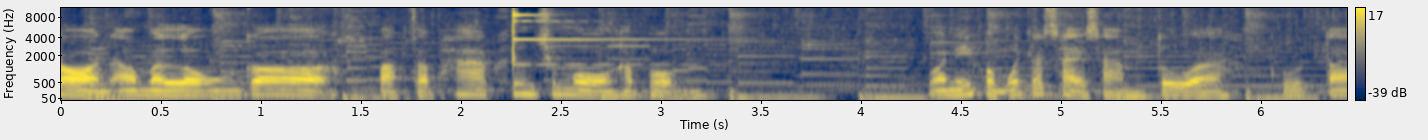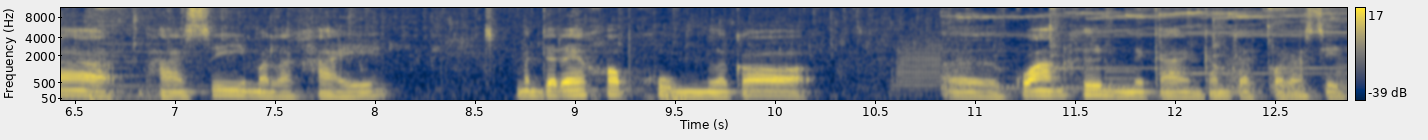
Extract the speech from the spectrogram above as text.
ก่อนเอามาลงก็ปรับสภาพครึ่งชั่วโมงครับผม วันนี้ผมก็จะใส่ 3 ตัวกูต้าพาซี่มาลาไคมันจะได้ครอบคลุมแล้วก็ กว้างขึ้นในการกำจัดปรสิต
